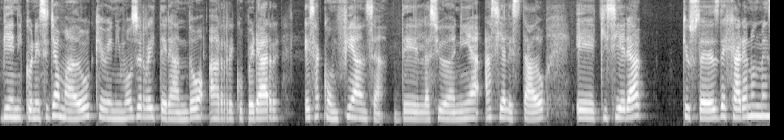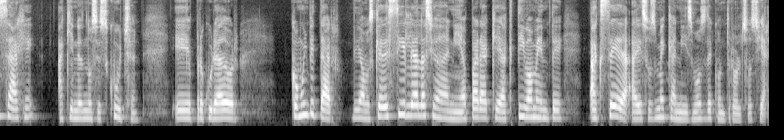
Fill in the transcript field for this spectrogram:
Bien, y con ese llamado que venimos reiterando a recuperar esa confianza de la ciudadanía hacia el Estado, quisiera que ustedes dejaran un mensaje a quienes nos escuchan. procurador, ¿Cómo invitar, digamos, qué decirle a la ciudadanía para que activamente acceda a esos mecanismos de control social?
